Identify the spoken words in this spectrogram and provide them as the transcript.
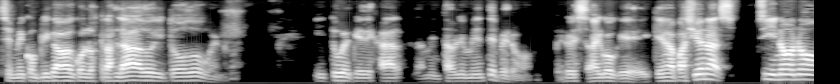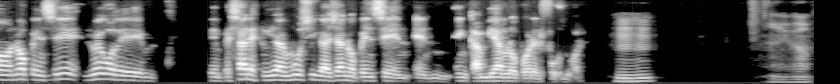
se me complicaba con los traslados y todo, bueno, y tuve que dejar, lamentablemente, pero, pero es algo que, me apasiona. Sí, no, no, no pensé, luego de, empezar a estudiar música ya no pensé en, cambiarlo por el fútbol. Ahí va.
